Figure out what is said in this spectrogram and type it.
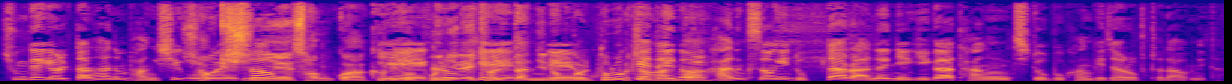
중대 결단하는 방식으로 해서 혁신의 성과 그리고 예, 본인의 그렇게, 결단 이런 예, 걸또 그렇게 내놓을 포장한다. 가능성이 높다라는 얘기가 당 지도부 관계자로부터 나옵니다.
